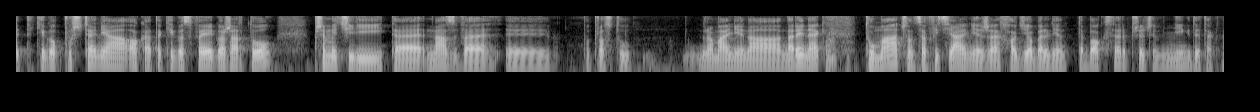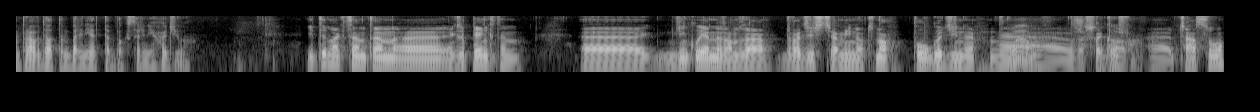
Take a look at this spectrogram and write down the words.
y, takiego puszczenia oka, takiego swojego żartu, przemycili tę nazwę y, po prostu normalnie na, na rynek, tłumacząc oficjalnie, że chodzi o Berniente Boxer, przy czym nigdy tak naprawdę o tą Berniente Boxer nie chodziło. I tym akcentem, e, jakże pięknym, e, dziękujemy Wam za 20 minut, no pół godziny e, Wow, Waszego e, czasu.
